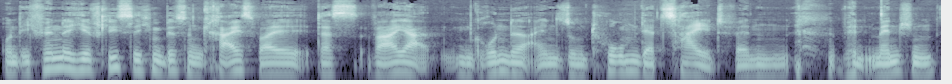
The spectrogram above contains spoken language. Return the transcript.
Und ich finde, hier schließt sich ein bisschen ein Kreis, weil das war ja im Grunde ein Symptom der Zeit, wenn, wenn Menschen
